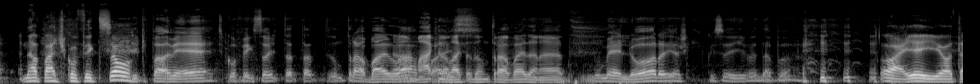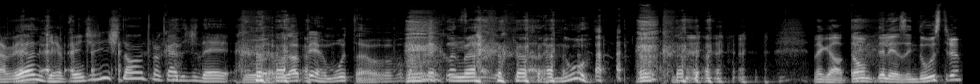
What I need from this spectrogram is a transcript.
Na parte de confecção? de equipamento. É, de confecção a gente tá, tá tendo um trabalho É lá. uma máquina lá rapaz. que tá dando trabalho danado. Não melhora e acho que com isso aí vai dar pra. Ó, e aí, ó, tá vendo? De repente a gente dá uma trocada de ideia. É, vou dar uma permuta. Eu Vou quanto aqui, cara. Nu! Legal. Então, beleza. Indústria.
